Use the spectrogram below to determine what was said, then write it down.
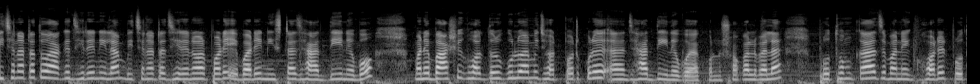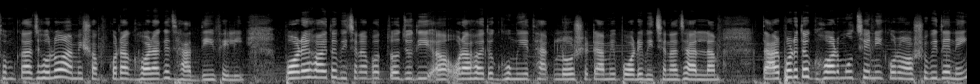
বিছানাটা তো আগে ঝেড়ে নিলাম। বিছানাটা ঝেড়ে নেওয়ার পরে এবারে নিচটা ঝাড় দিয়ে নেব। মানে বাসি ঘরদোরগুলো আমি ঝটপট করে ঝাড় দিয়ে নেব এখন। সকালবেলা প্রথম কাজ মানে ঘরের প্রথম কাজ হলো আমি সবকটা ঘর আগে ঝাড় দিয়ে ফেলি। পরে হয়তো বিছানাপত্র যদি ওরা হয়তো ঘুমিয়ে থাকল, সেটা আমি পরে বিছানা ঝাড়লাম। তারপরে তো ঘর মুছে নিই কোনো অসুবিধে নেই।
